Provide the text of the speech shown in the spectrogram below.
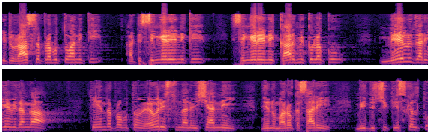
ఇటు రాష్ట్ర ప్రభుత్వానికి అటు సింగరేణికి సింగరేణి కార్మికులకు మేలు జరిగే విధంగా కేంద్ర ప్రభుత్వం వ్యవహరిస్తుందనే విషయాన్ని నేను మరొకసారి మీ దృష్టికి తీసుకెళ్తూ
